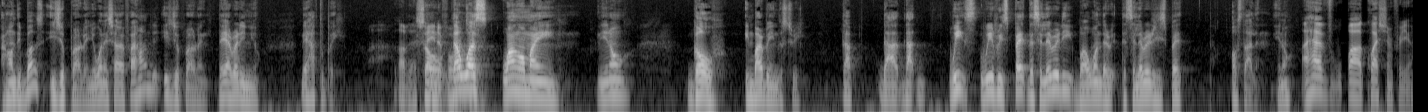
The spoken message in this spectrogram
a hundred bucks? Is your problem. You want to charge five hundred? Is your problem. They already knew. They have to pay. Love that. So Paying it forward, that too. was one of my, you know, goal in barber industry. That that that we we respect the celebrity, but I want the, the celebrity respect us talent. You know. I have a question for you.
